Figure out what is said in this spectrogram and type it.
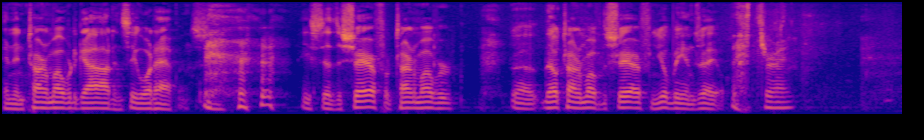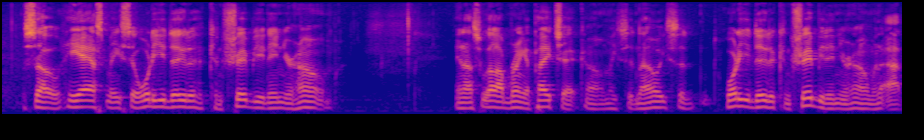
and then turn them over to God and see what happens. he said, the sheriff will turn them over, uh, they'll turn them over to the sheriff and you'll be in jail. That's right. So he asked me, he said, what do you do to contribute in your home? And I said, well, I bring a paycheck home. He said, no. He said, what do you do to contribute in your home? And I,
